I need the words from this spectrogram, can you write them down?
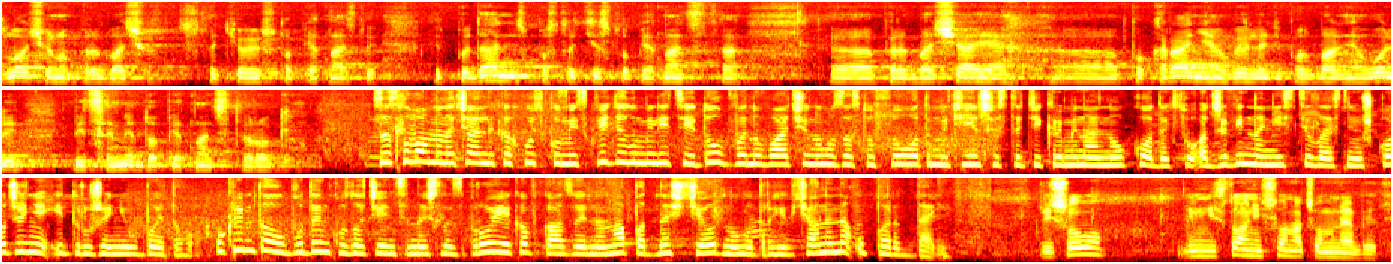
злочину, передбачено статтею 115. Відповідальність по статті 115 е, передбачає е, покарання у вигляді позбавлення волі від 7 до 15 років. За словами начальника Хуського міськвідділу міліції, до обвинуваченого застосовуватимуть інші статті кримінального кодексу, адже він наніс тілесні ушкодження і дружині вбитого. Окрім того, у будинку злочинці знайшли зброю, яка вказує на напад на ще одного драгівчанина у переддень. Прийшов, і ні з того, ні з цього почав мене бити.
